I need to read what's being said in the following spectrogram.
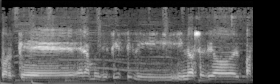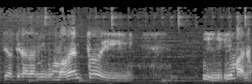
porque era muy difícil y, no se dio el partido tirado en ningún momento y, y, bueno,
